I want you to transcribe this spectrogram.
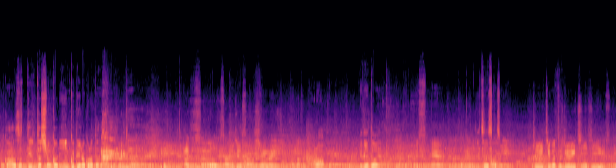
なんかアズって言った瞬間にインク出なくなったんだ。アズスンアズ33周年あらめでたい。ですね。いつですかそれ？11月11日ですね。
